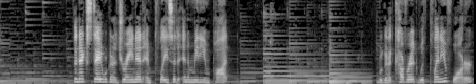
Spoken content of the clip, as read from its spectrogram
The next day, we're gonna drain it and place it in a medium pot. We're gonna cover it with plenty of water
